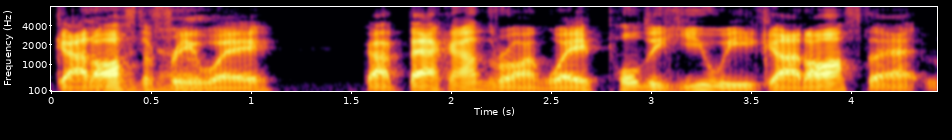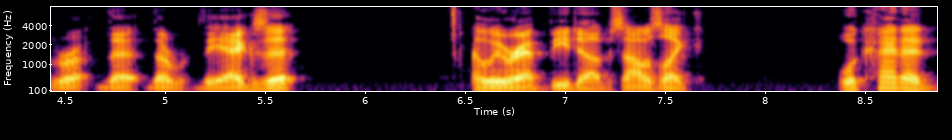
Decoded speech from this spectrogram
got Oh, off the no. freeway, got back on the wrong way, pulled a UE, got off the the the, the exit, and we were at B Dubs. And I was like, what kind of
